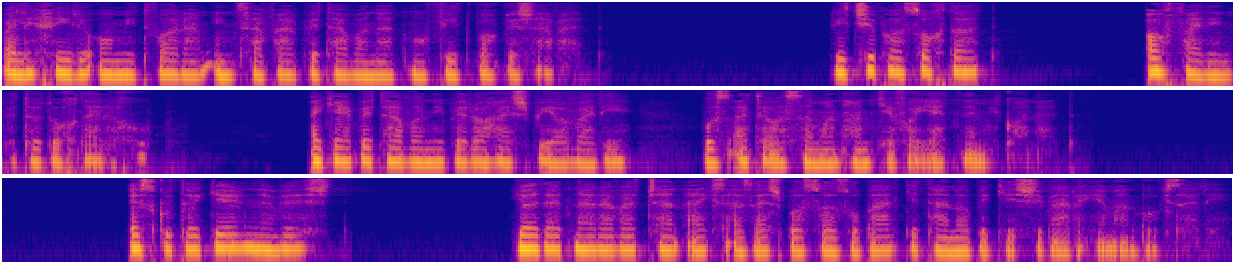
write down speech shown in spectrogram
ولی خیلی امیدوارم این سفر بتواند مفید واقع شود. ریچی پاسخ داد آفرین به تو دختر خوب. اگر بتوانی به راهش بیاوری وسعت آسمان هم کفایت نمی کند. اسکوتاگر نوشت یادت نرود چند عکس ازش با ساز و برگ تناب کشی برای من بگذاری.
